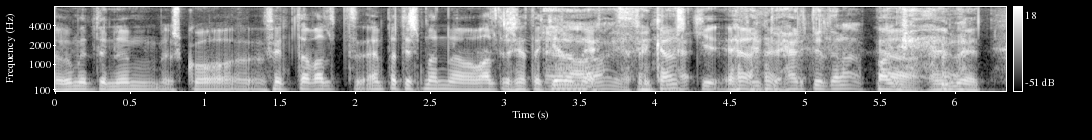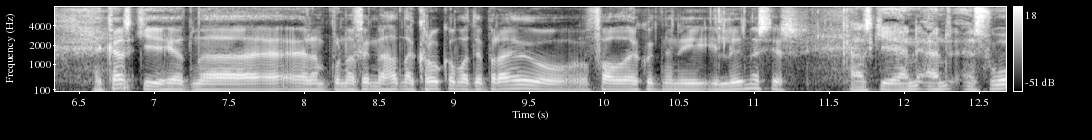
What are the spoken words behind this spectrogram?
hugmyndinum sko fymtavald embatismanna og aldrei sett að gera Já, neitt. ég en kannski en kannski hérna er hann búin að finna hann að krókamáti bræðu og fá það einhvern veginn í, í lið með sér? Kannski, en, en, en svo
